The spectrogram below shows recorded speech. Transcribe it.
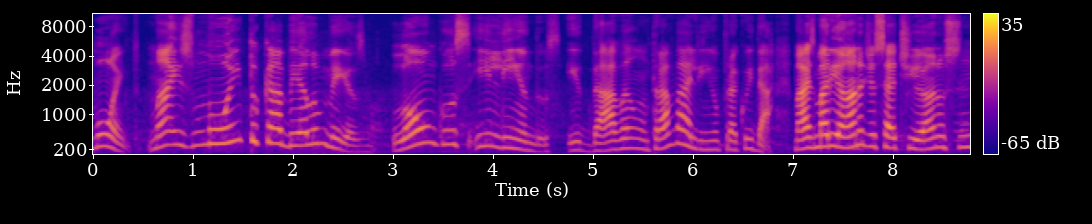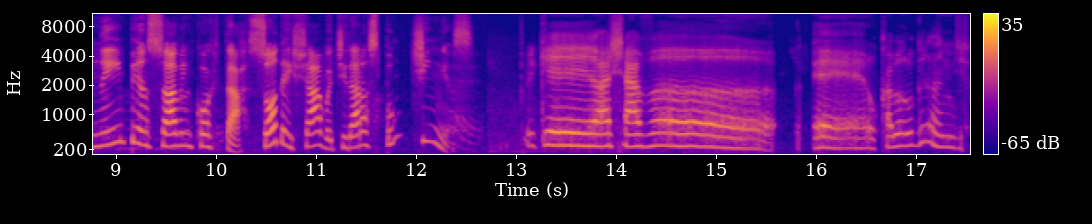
Muito, mas muito cabelo mesmo. Longos e lindos. E dava um trabalhinho para cuidar. Mas Mariana, de 7 anos, nem pensava em cortar, só deixava tirar as pontinhas. Porque eu achava é, o cabelo grande.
